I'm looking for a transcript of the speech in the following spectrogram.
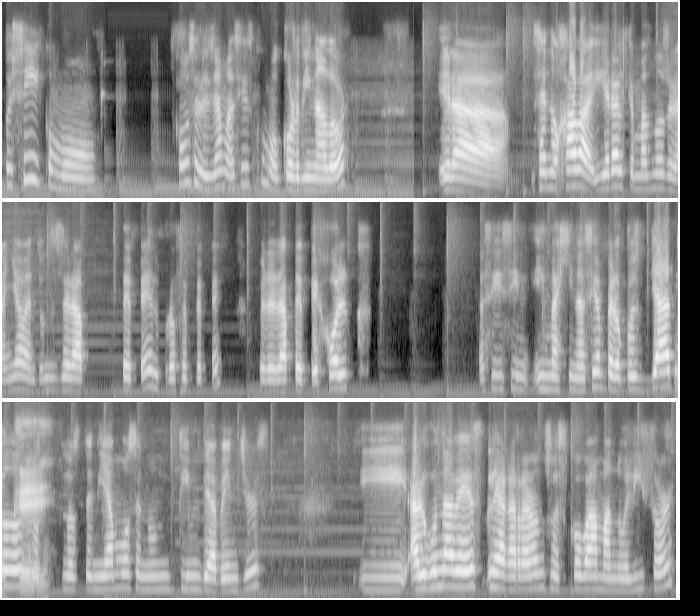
pues sí, como, ¿cómo se les llama? Así es como coordinador. Era, se enojaba y era el que más nos regañaba, entonces era Pepe, el profe Pepe, pero era Pepe Hulk así sin imaginación, pero pues ya todos los, teníamos en un team de Avengers. Y alguna vez le agarraron su escoba a Manuel Ithor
